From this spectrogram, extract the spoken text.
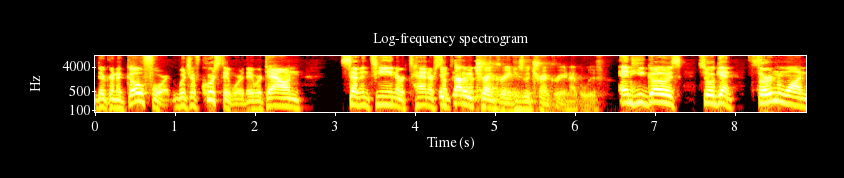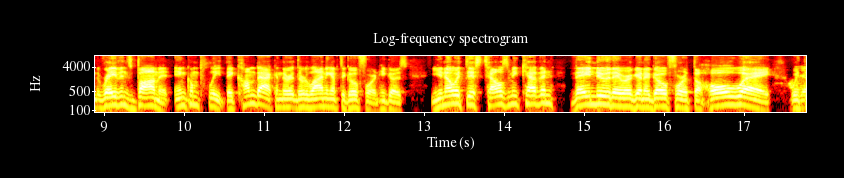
They're gonna go for it, which of course they were. They were down seventeen or ten or It's something. got to be Trent Green. He's with Trent Green, I believe. and he goes so again third and one the ravens bomb it incomplete they come back and they're, they're lining up to go for it and he goes you know what this tells me kevin they knew they were going to go for it the whole way with Yeah.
